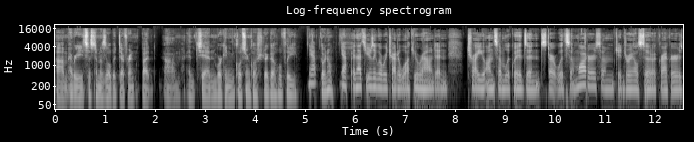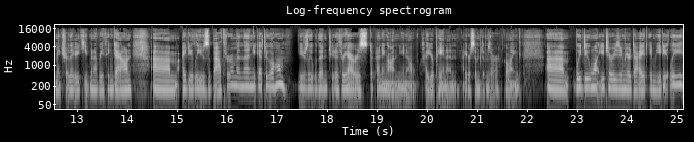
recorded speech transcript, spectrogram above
um, every system is a little bit different, but um, and and working closer and closer to go, hopefully yeah, going home. Yep. And that's usually where we try to walk you around and try you on some liquids and start with some water, some ginger ale, soda, crackers, make sure that you're keeping everything down. Um, ideally use the bathroom and then you get to go home, usually within two to three hours, depending on, you know, how your pain and how your symptoms are going. Um, we do want you to resume your diet immediately.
